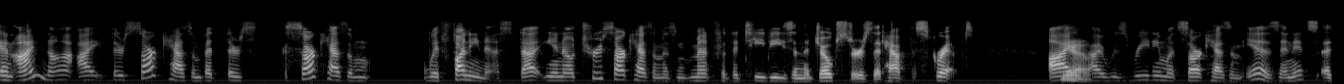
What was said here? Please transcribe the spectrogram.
and I'm not, I, there's sarcasm, but there's sarcasm with funniness. That, you know, true sarcasm is meant for the TVs and the jokesters that have the script. I, Yeah. I was reading what sarcasm is, and it's a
